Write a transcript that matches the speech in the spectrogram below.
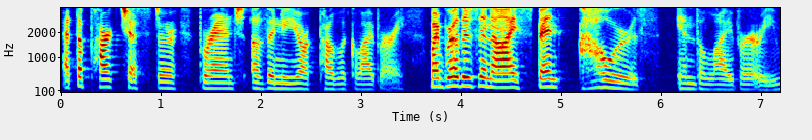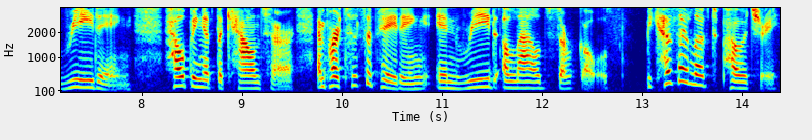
at the Parkchester branch of the New York Public Library. My brothers and I spent hours in the library, reading, helping at the counter, and participating in read aloud circles. Because I loved poetry,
